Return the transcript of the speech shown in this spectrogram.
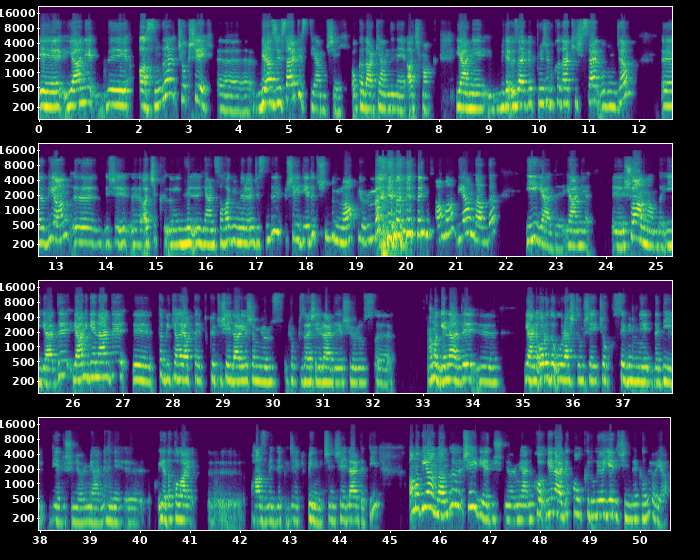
Ee, yani e, aslında çok şey e, biraz cesaret isteyen bir şey o kadar kendini açmak yani bir de özellikle proje bu kadar kişisel olunca bir an e, şey, e, açık e, yani saha günleri öncesinde şey diye de düşündüm ne yapıyorum ben ama bir yandan da iyi geldi yani şu anlamda iyi geldi. Yani genelde tabii ki hayatta hep kötü şeyler yaşamıyoruz. Çok güzel şeyler de yaşıyoruz. Ama genelde yani orada uğraştığım şey çok sevimli de değil diye düşünüyorum. Yani hani ya da kolay e, hazmedilebilecek benim için şeyler de değil. Ama bir yandan da şey diye düşünüyorum yani ko, genelde kol kırılıyor yer içinde kalıyor ya.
